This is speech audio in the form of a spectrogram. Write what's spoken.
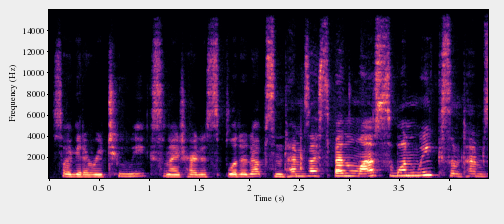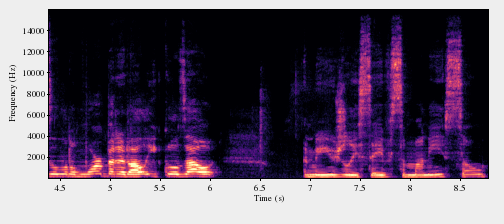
So I get every two weeks and I try to split it up. Sometimes I spend less one week, sometimes a little more, but it all equals out. And we usually save some money. So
